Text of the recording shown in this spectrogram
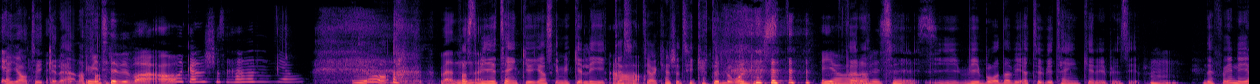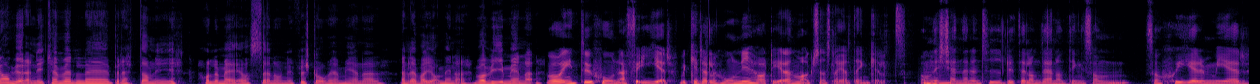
Ja, jag tycker det i alla I fall. mitt huvud bara, ja kanske så här, ja. Ja, Men, fast vi tänker ju ganska mycket lika så Ja. att jag kanske tycker att det är logiskt. ja, för att precis. vi båda vet hur vi tänker i princip. Mm. Det får ju ni avgöra. Ni kan väl eh, berätta om ni håller med oss eller om ni förstår vad jag menar. Eller vad jag menar, vad vi menar. Vad intuition är för er, vilken relation ni har till er magkänsla helt enkelt. Om ni Mm. känner den tydligt eller om det är någonting som, som sker mer,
